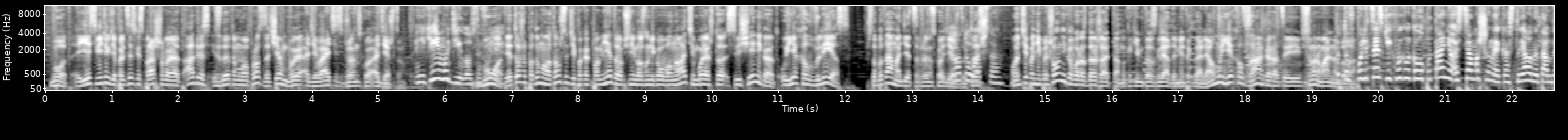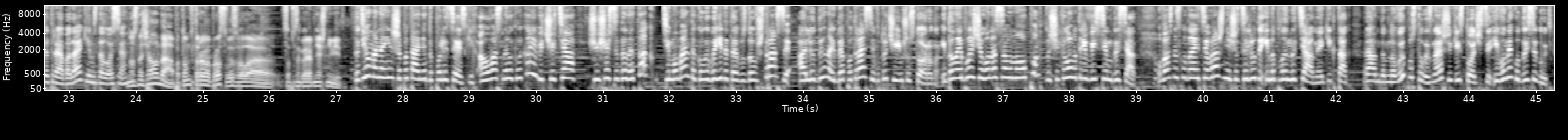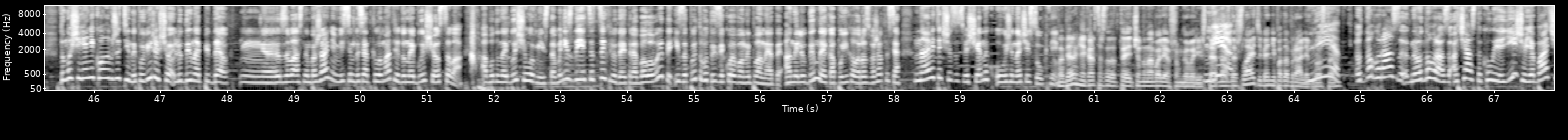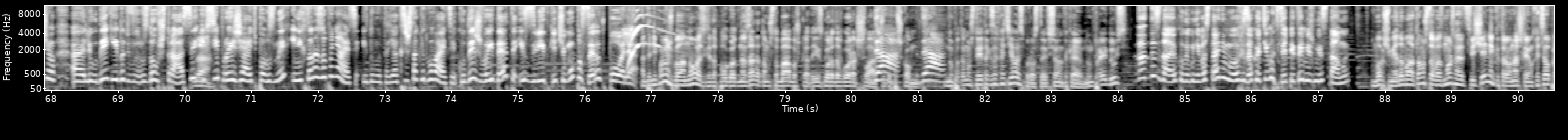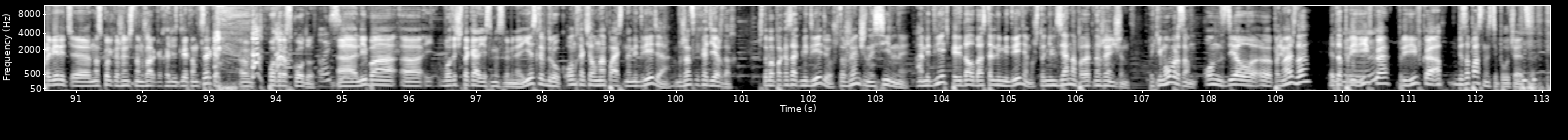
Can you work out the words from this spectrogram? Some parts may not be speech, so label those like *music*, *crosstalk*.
Вот. Есть видео, где полицейский спрашивает адрес и задает ему вопрос, зачем вы одеваетесь в женскую одежду. Яке ему взагалі? Вот. Я тоже подумал о том, что, типа, как по мне, это вообще не должно никого волновать, тем более, что священник этот уехал в лес чтобы там одеться в женскую одежду. Ну, то, то есть что? Он типа не пришел никого раздражать там какими-то взглядами и так далее, а он уехал за город і все нормально тобто було. в поліцейських викликало питання, ось ця машина, яка стояла не там, де треба, да, як їм здалося? Ну, сначала да, а потом второй вопрос вызвала, собственно говоря, внешний вид. Тоді у мене інше питання до поліцейських. А у вас не викликає відчуття, що щось іде не так? Ті моменти, коли ви їдете вздовж траси, а людина йде по трасі в ту чи іншу сторону. І до найближчого населеного пункту ще кілометрів 80. У вас не складається враження, що це люди інопланетяни, яких так рандомно випустили, знаєш, в якійсь точці, і вони кудись ідуть. Тому що я ніколи в житті не повірю, що людина піде м- е, за власним бажанням 80 кілометрів до найближчого села або до найближчого міста. Мені здається, цих людей треба ловити і запитувати, з якої вони планети, а не людину, яка поїхала розважатися, навіть якщо це священник у жіночій сукні. Во-первых, мне кажется, что это ты чем-то наболевшем говоришь. Ты Нет. однажды шла и тебя не подобрали просто. Ні, одного разу, не одного разу, а часто, коли я їжджу, я бачу е, люди, які йдуть вздовж траси, Да. і всі проїжджають повз них, і ніхто не зупиняється. І думаю, та як це ж так відбувається? Куди ж ви йдете і звідки? Чому посеред поля? А ты не помнишь, была новость где-то полгода назад о том, что бабушка из города в город шла, Да, что-то пешком? да. Ну, потому что ей так захотелось просто, и все, она такая, ну, пройдусь. Ну, не знаю, коли мені в останньому *laughs* захотілося піти між містами. В общем, я думал о том, что, возможно, этот священник, которого нашли, он хотел проверить, э, насколько женщинам жарко ходить летом в церковь э, *laughs* под расходу. Лосин. А, либо, э, и- вот еще такая есть мысль у меня. Если вдруг он хотел напасть на медведя в женских одеждах, чтобы показать медведю, что женщины сильные, а медведь передал бы остальным медведям, что нельзя нападать на женщин. Таким образом, он сделал, э, понимаешь, да? Это Мгм. прививка, прививка безопасности получается. *laughs*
